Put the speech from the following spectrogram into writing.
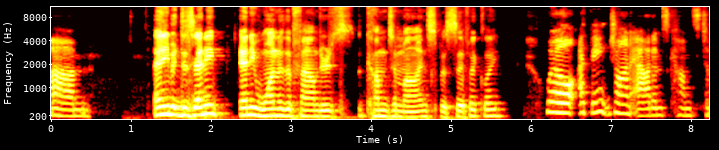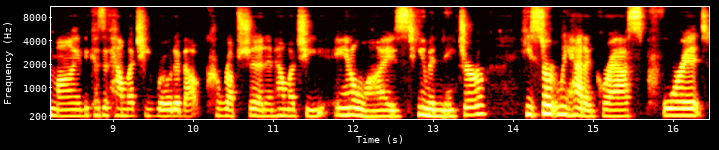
Um, any, does any any one of the founders come to mind specifically? Well, I think John Adams comes to mind because of how much he wrote about corruption and how much he analyzed human nature. He certainly had a grasp for it.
